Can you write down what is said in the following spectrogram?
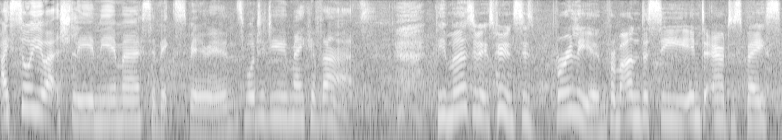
I saw you actually in the immersive experience. What did you make of that? The immersive experience is brilliant from undersea into outer space.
